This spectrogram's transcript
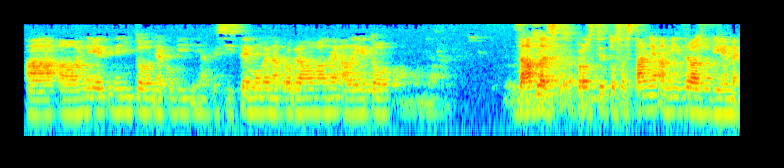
A není to nejaké systémové, naprogramované, ale je to záblesk, proste to sa stane a my zrazu vieme.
